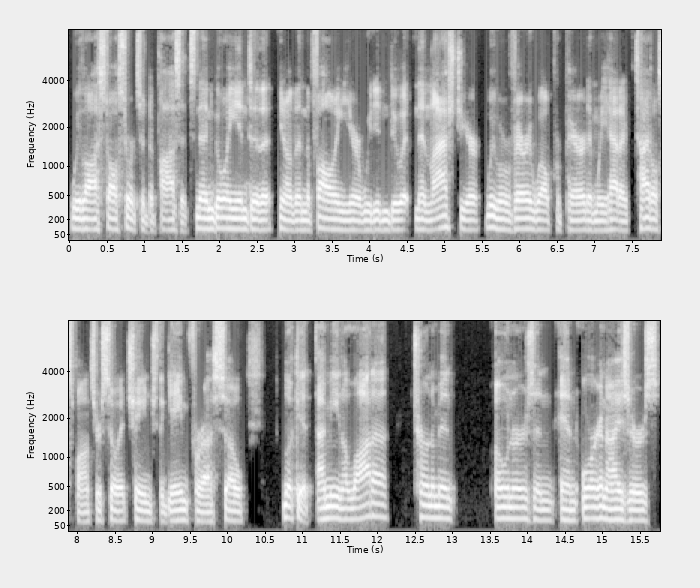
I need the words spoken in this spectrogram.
we lost all sorts of deposits. And then going into the, you know, then the following year, we didn't do it. And then last year, we were very well prepared and we had a title sponsor. So it changed the game for us. So look at, I mean, a lot of tournament owners and, and organizers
